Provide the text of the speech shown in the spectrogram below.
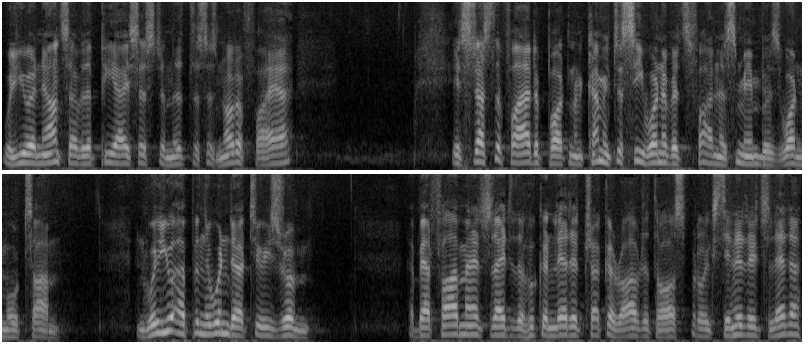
Will you announce over the PA system that this is not a fire? It's just the fire department coming to see one of its finest members one more time. And will you open the window to his room? About five minutes later, the hook and ladder truck arrived at the hospital, extended its ladder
